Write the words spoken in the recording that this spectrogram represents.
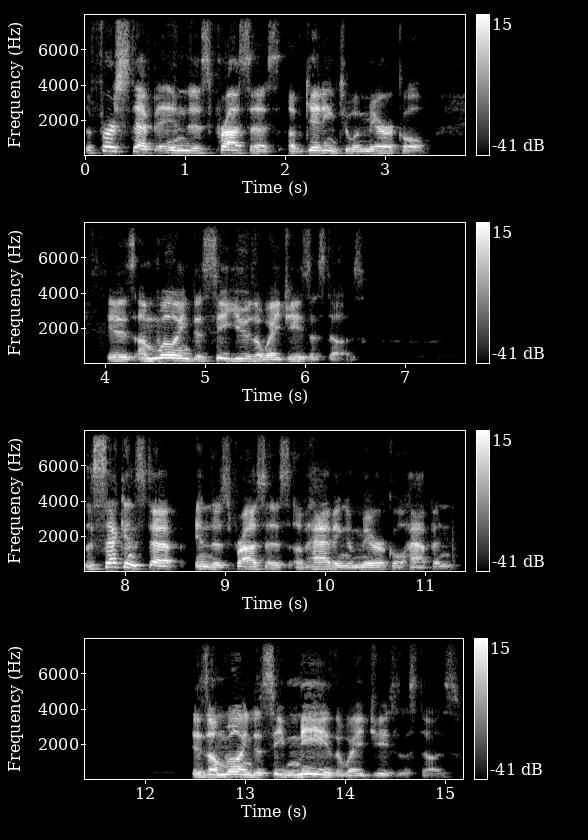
The first step in this process of getting to a miracle is I'm willing to see you the way Jesus does. The second step in this process of having a miracle happen is I'm willing to see me the way Jesus does.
